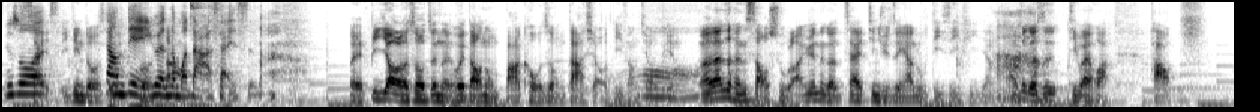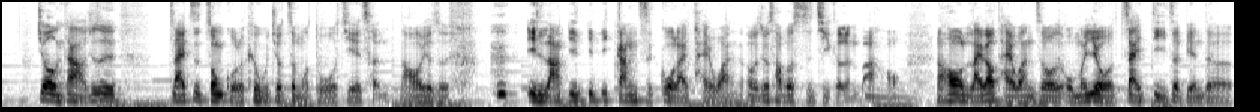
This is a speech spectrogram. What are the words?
你说 size，一定都对像电影院那么大的 size 吗？对，必要的时候真的会到那种八扣这种大小的地方胶片，哦呃，但是很少数啦，因为那个在进去之前要录 DCP 这样，啊然后这个是题外话。好，就你看啊，就是来自中国的客户就这么多阶层，然后又是 一狼一一一缸子过来台湾，哦，就差不多十几个人吧，哦，然后来到台湾之后，我们又有在地这边的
